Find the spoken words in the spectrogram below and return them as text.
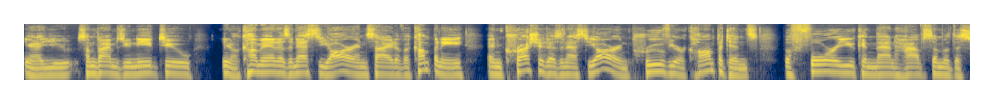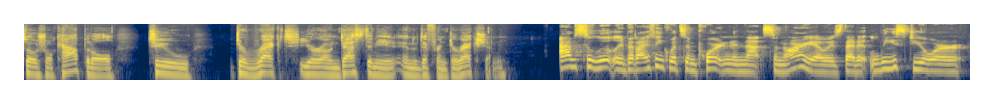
You know, you sometimes you need to you know come in as an SDR inside of a company and crush it as an SDR and prove your competence before you can then have some of the social capital to direct your own destiny in a different direction. Absolutely, but I think what's important in that scenario is that at least you're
